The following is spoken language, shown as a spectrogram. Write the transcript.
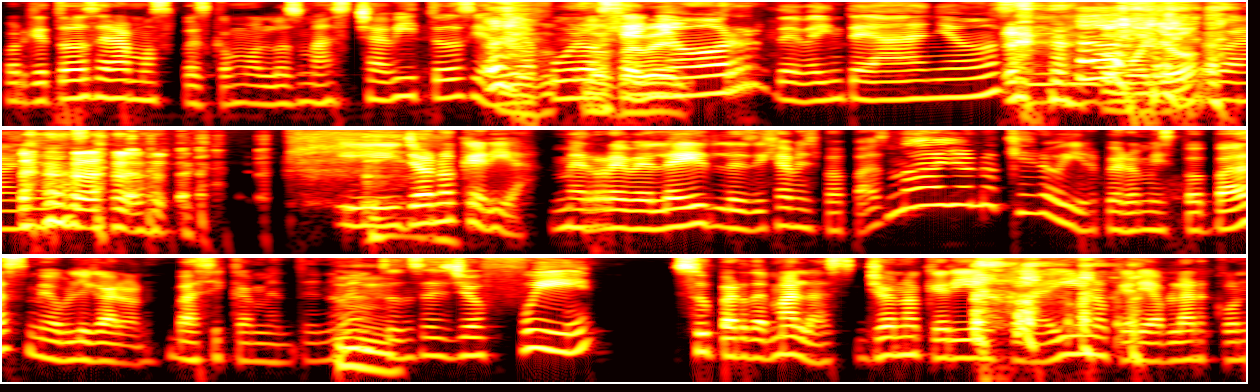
porque todos éramos pues como los más chavitos y había puro los señor de 20 años y Como yo. 25 años. Y yo no quería. Me rebelé y les dije a mis papás, no, yo no quiero ir, pero mis papás me obligaron, básicamente, ¿no? Mm. Entonces yo fui súper de malas. Yo no quería estar ahí, no quería hablar con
